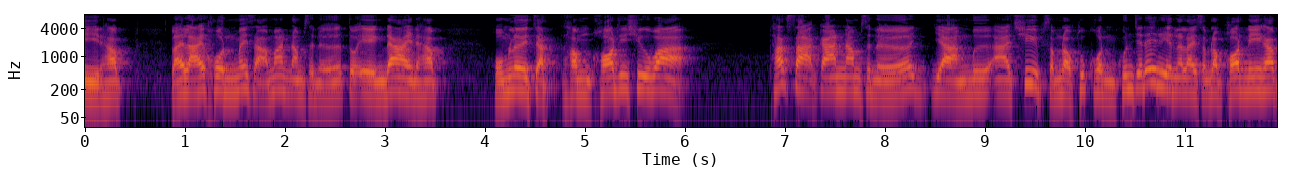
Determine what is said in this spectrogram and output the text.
ดีนะครับ หลายๆ คนไม่สามารถนำเสนอตัวเองได้นะครับ ผมเลยจัดทำคอร์สที่ชื่อว่า ทักษะการนำเสนออย่างมืออาชีพสำหรับทุกคน คุณจะได้เรียนอะไรสำหรับคอร์สนี้ครับ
